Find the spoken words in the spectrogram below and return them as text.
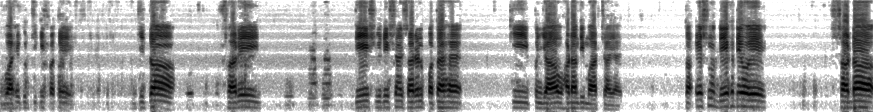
ਵਾਹਿਗੁਰੂ ਜੀ ਕੀ ਫਤਿਹ। ਜਿੱਦਾਂ ਸਾਰੇ ਦੇਸ਼ ਵਿਦੇਸ਼ਾਂ ਸਾਰਿਆਂ ਨੂੰ ਪਤਾ ਹੈ ਕਿ ਪੰਜਾਬ ਹੜ੍ਹਾਂ ਦੀ ਮਾਰ 'ਚ ਆਇਆ ਹੈ। ਤਾਂ ਇਸ ਨੂੰ ਦੇਖਦੇ ਹੋਏ ਸਾਡਾ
